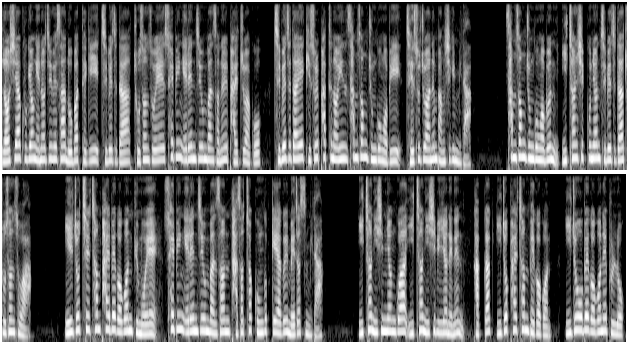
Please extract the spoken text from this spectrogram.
러시아 국영 에너지 회사 노바텍이 지배지다 조선소의 쇠빙 LNG 운반선을 발주하고 지배지다의 기술 파트너인 삼성중공업이 재수주하는 방식입니다. 삼성중공업은 2019년 지배지다 조선소와 1조 7,800억 원 규모의 쇠빙 LNG 운반선 5척 공급 계약을 맺었습니다. 2020년과 2021년에는 각각 2조 8,100억 원, 2조 500억 원의 블록,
